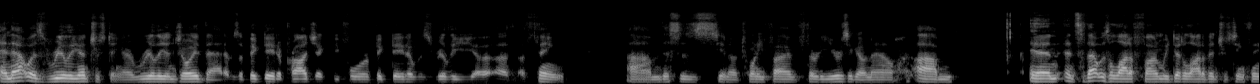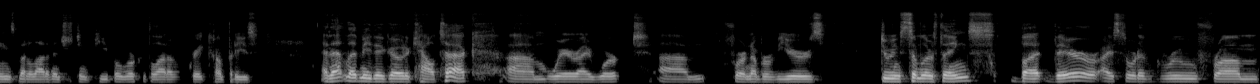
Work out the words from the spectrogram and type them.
and that was really interesting. I really enjoyed that. It was a big data project before big data was really a, a thing. Um, this is, you know, 25, 30 years ago now. Um, and, and so that was a lot of fun. We did a lot of interesting things, met a lot of interesting people, worked with a lot of great companies. And that led me to go to Caltech, um, where I worked um, for a number of years doing similar things. But there I sort of grew from,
